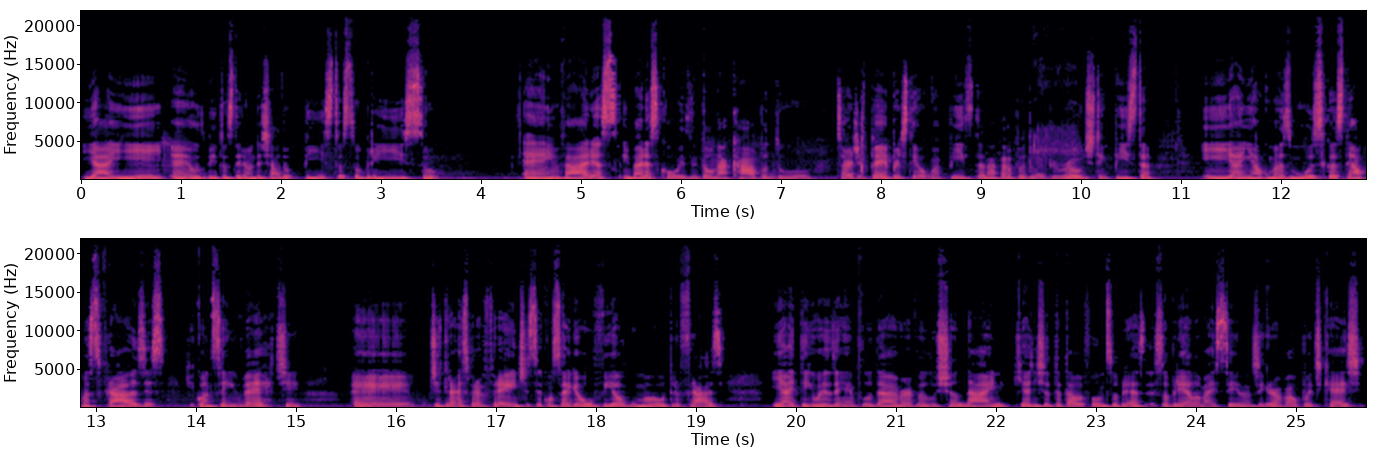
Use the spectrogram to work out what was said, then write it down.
E aí, é, os Beatles teriam deixado pistas sobre isso é, em, várias, em várias coisas. Então, na capa do Sgt. Peppers tem alguma pista, na capa do Abbey Road tem pista. E aí, em algumas músicas, tem algumas frases que, quando você inverte é, de trás pra frente, você consegue ouvir alguma outra frase. E aí tem o exemplo da Revolution 9, que a gente até tava falando sobre, essa- sobre ela mais cedo, antes de gravar o podcast,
